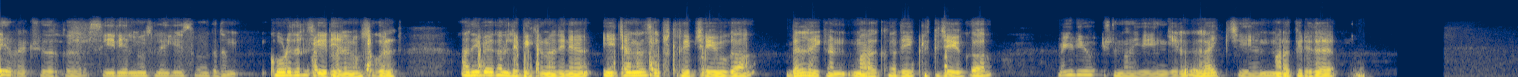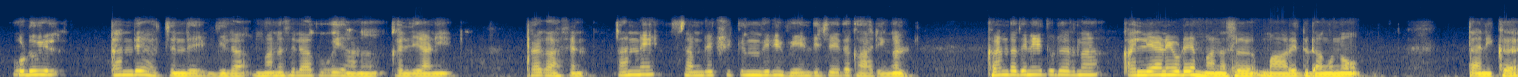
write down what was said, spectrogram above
പ്രിയ പ്രേക്ഷകർക്ക് സീരിയൽ ന്യൂസിലേക്ക് സ്വാഗതം. കൂടുതൽ സീരിയൽ ന്യൂസുകൾ അതിവേഗം ലഭിക്കുന്നതിന് ഈ ചാനൽ സബ്സ്ക്രൈബ് ചെയ്യുക ബെൽ ഐക്കൺ മറക്കാതെ ക്ലിക്ക് ചെയ്യുക. വീഡിയോ ഇഷ്ടമായി എങ്കിൽ ലൈക്ക് ചെയ്യാൻ മറക്കരുത്. ഒടുവിൽ തന്റെ അച്ഛന്റെ വില മനസ്സിലാക്കുകയാണ് കല്യാണി. പ്രകാശൻ തന്നെ സംരക്ഷിക്കുന്നതിന് വേണ്ടി ചെയ്ത കാര്യങ്ങൾ കണ്ടതിനെ തുടർന്ന് കല്യാണിയുടെ മനസ്സ് മാറി തുടങ്ങുന്നു തനിക്ക്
